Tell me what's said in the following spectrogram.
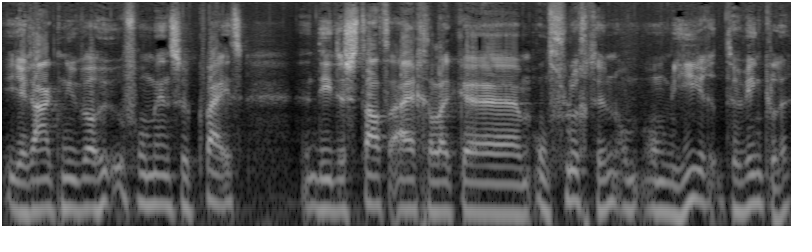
je raakt nu wel heel veel mensen kwijt die de stad eigenlijk eh, ontvluchten om, om hier te winkelen.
